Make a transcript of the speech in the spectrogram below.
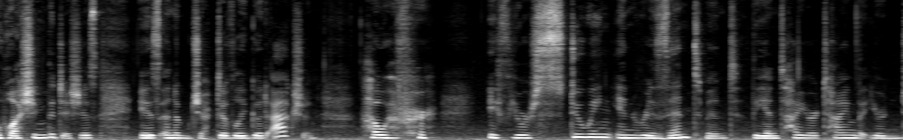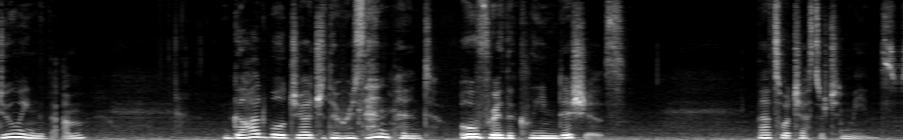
Washing the dishes is an objectively good action. However, if you're stewing in resentment the entire time that you're doing them, God will judge the resentment over the clean dishes. That's what Chesterton means.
